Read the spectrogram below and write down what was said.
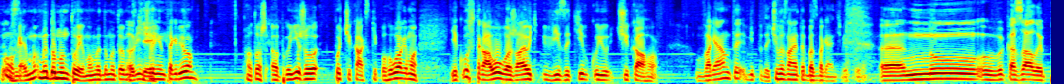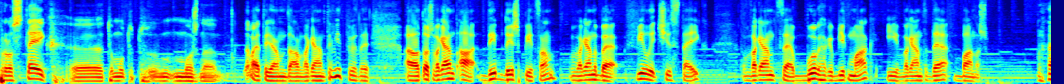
Ну окей, ми, ми демонтуємо. Ми демонтуємо з іншого інтерв'ю. Отож, е, про їжу по-чикагськи поговоримо. Яку страву вважають візитівкою Чикаго? Варіанти відповіді. Чи ви знаєте без варіантів відповіді? Е, ну, ви казали про стейк, е, тому тут можна. Давайте я вам дам варіанти відповідей. А, Отож, варіант А Deep Dish Pizza, варіант Б Philly Cheesesteak, варіант С бургер Big Mac і варіант Д банош.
